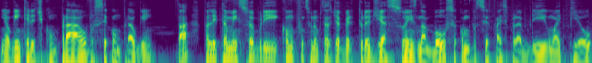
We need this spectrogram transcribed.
em alguém querer te comprar ou você comprar alguém tá? Falei também sobre como funciona o processo de abertura de ações na bolsa, como você faz para abrir um IPO,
